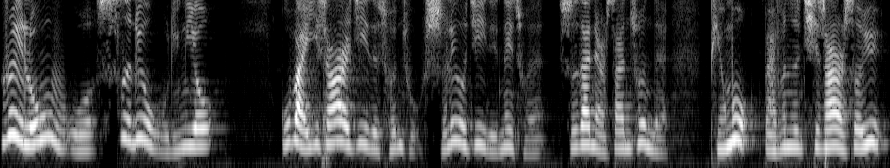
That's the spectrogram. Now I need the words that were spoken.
锐龙五四六五零 U，五百一十二 G 的存储，十六 G 的内存，十三点三寸的屏幕，百分之七十二色域。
